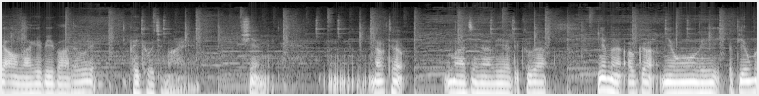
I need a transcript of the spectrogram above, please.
ရအောင်လာခဲ့ပေးပါလို့တဲ့ ဖိတ်ခေါ်ချင်ပါတယ်ရှင်းတယ်နောက်ထပ်မာဂျင်နာလေးကတစ်ခုကမျက်မှန်အောက်ကမြုံဝန်းလေးအပြုံးမ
